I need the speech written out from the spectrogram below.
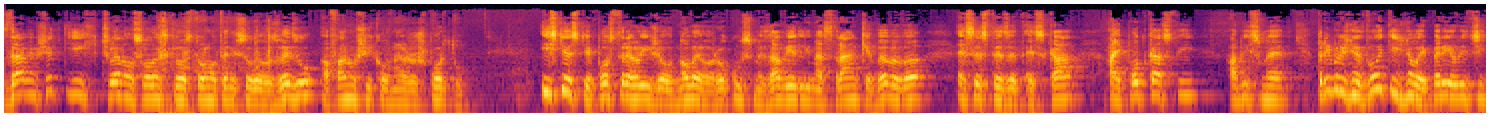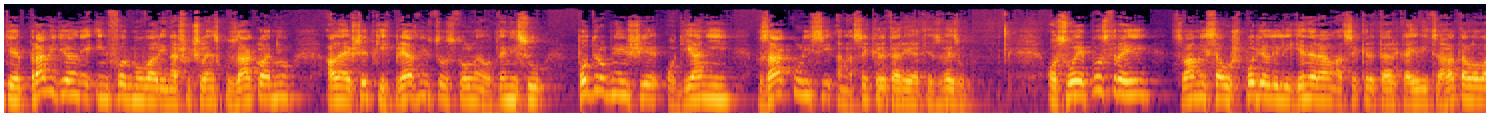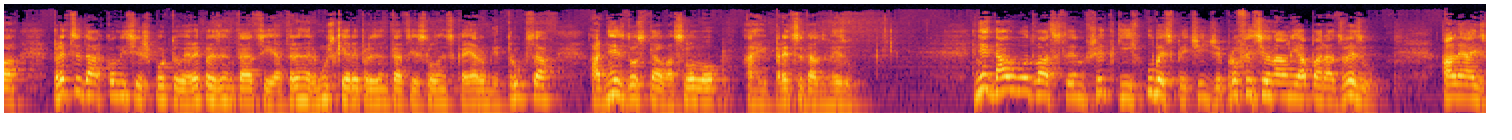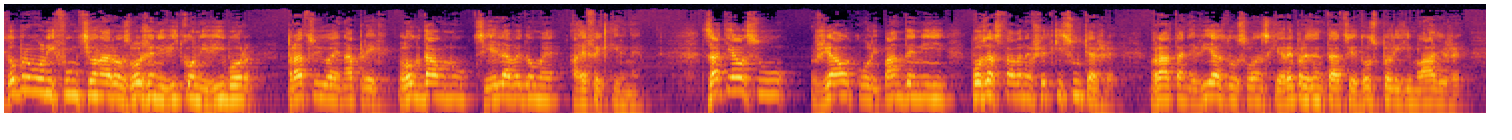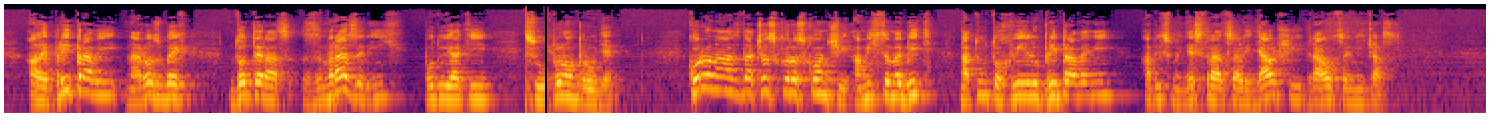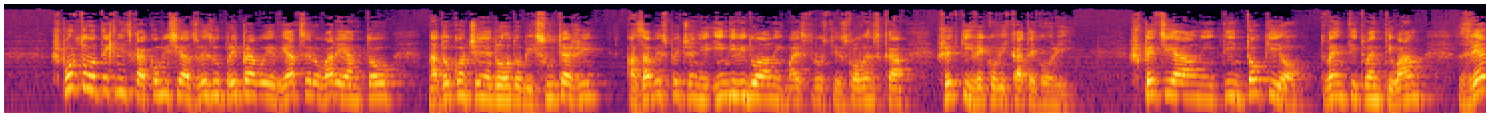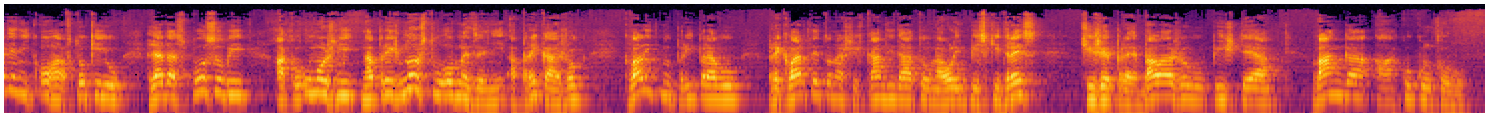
Zdravím všetkých členov Slovenského stolnotenisového zväzu a fanúšikov nášho športu. Iste ste postrehli, že od nového roku sme zaviedli na stránke www.sstz.sk aj podcasty, aby sme približne v dvojtýždňovej periodicite pravidelne informovali našu členskú základňu, ale aj všetkých priaznivcov stolného tenisu podrobnejšie o dianí v zákulisi a na sekretariate zväzu. O svoje postrehy s vami sa už podelili generálna sekretárka Ivica Hatalová, predseda Komisie športovej reprezentácie a tréner mužskej reprezentácie Slovenska Jaromír Truxa a dnes dostáva slovo aj predseda zväzu. Hneď na úvod vás chcem všetkých ubezpečiť, že profesionálny aparát zväzu, ale aj z dobrovoľných funkcionárov zložený výkonný výbor pracujú aj napriek lockdownu cieľavedome a efektívne. Zatiaľ sú žiaľ kvôli pandémii pozastavené všetky súťaže – vrátane výjazdov slovenskej reprezentácie dospelých i mládeže. Ale prípravy na rozbeh doteraz zmrazených podujatí sú v plnom prúde. Korona zda čoskoro skončí a my chceme byť na túto chvíľu pripravení, aby sme nestrácali ďalší drahocenný čas. Športovo-technická komisia zväzu pripravuje viacero variantov na dokončenie dlhodobých súťaží a zabezpečenie individuálnych majstrovstiev Slovenska všetkých vekových kategórií špeciálny tým Tokio 2021, zriadený k OHA v Tokiu, hľada spôsoby, ako umožniť napriek množstvu obmedzení a prekážok kvalitnú prípravu pre kvarteto našich kandidátov na olimpijský dres, čiže pre Balážovú, Pištea, Vanga a Kukulkovú.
